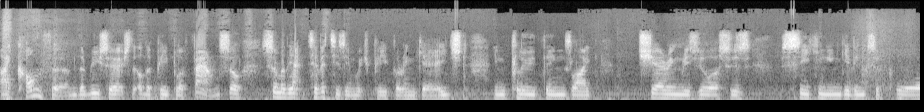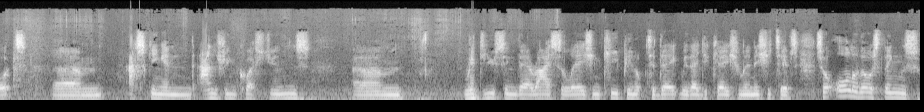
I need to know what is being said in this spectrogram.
I confirm the research that other people have found. So some of the activities in which people are engaged include things like sharing resources, seeking and giving support, um, asking and answering questions. Um, reducing their isolation, keeping up to date with educational initiatives. So all of those things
